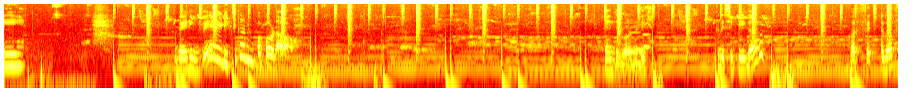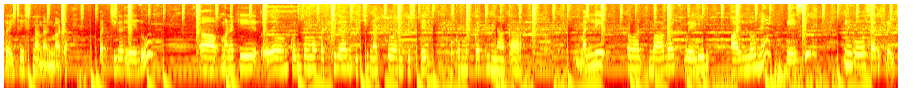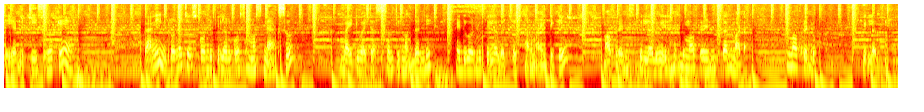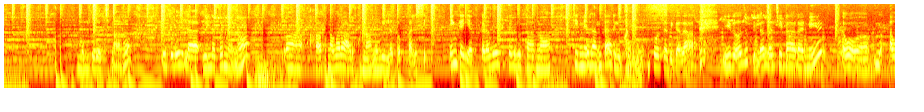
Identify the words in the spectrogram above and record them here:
వేడి వేడి చికెన్ పకోడా. ఇదిగోండి. క్రిసిపీగా పర్ఫెక్ట్గా ఫ్రై చేసినాను అనమాట పచ్చిగా లేదు. మనకి కొంచెము పచ్చిగా అనిపించినట్టు అనిపిస్తే ఒక ముక్క తిన్నాక మళ్ళీ బాగా వేడి ఆయిల్లోనే వేసి ఇంకోసారి ఫ్రై చేయండి తీసి ఓకే? కానీ ఇంట్లోనే చేసుకోండి పిల్లల కోసము స్నాక్స్. బయటి బయట అస్సలు తినొద్దండి. ఎదుగోండి పిల్లలు వచ్చేసినారు మా ఇంటికి. మా ఫ్రెండ్స్ పిల్లలు మా ఫ్రెండ్స్ అనమాట మా ఫ్రెండ్ పిల్లలు ముగ్గురు వచ్చినారు. ఇప్పుడు ఇలా వీళ్ళతో నేను హాఫ్ అన్ అవర్ ఆడుకున్నాను వీళ్ళతో కలిసి. ఇంకా ఎక్కడ వెయిట్ పెరుగుతానో తినేదంతా అరిగిపోతుంది కదా. ఈరోజు పిల్లలు వచ్చినారని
